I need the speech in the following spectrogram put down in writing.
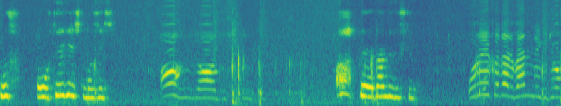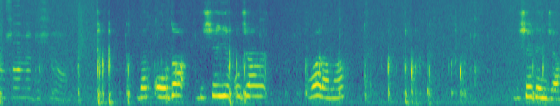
Uf ortaya geçtim Aziz. Ah ya düştüm. Ah be ben de düştüm. Oraya kadar ben de gidiyorum sonra düşüyorum. Ben orada bir şey yapılacağını var ama bir şey deneyeceğim.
